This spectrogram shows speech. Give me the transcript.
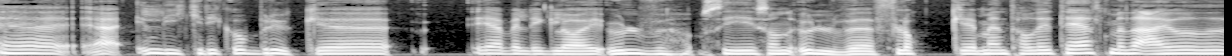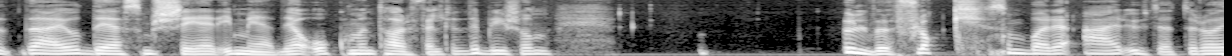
eh, Jeg liker ikke å bruke jeg er veldig glad i ulv, å si sånn ulveflokkmentalitet, men det er, jo, det er jo det som skjer i media og kommentarfeltet. Det blir sånn ulveflokk som bare er ute etter å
